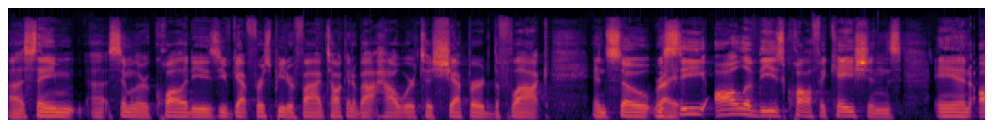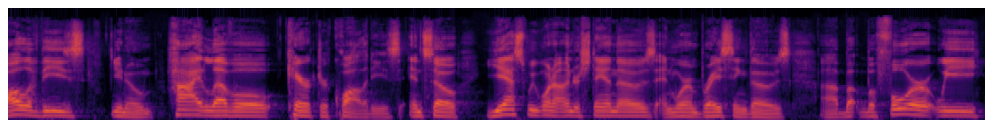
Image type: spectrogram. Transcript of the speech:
uh, same uh, similar qualities. You've got 1 Peter five talking about how we're to shepherd the flock. And so we Right. see all of these qualifications and all of these, you know, high level character qualities. And so, yes, we want to understand those and we're embracing those. Uh, but before we,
